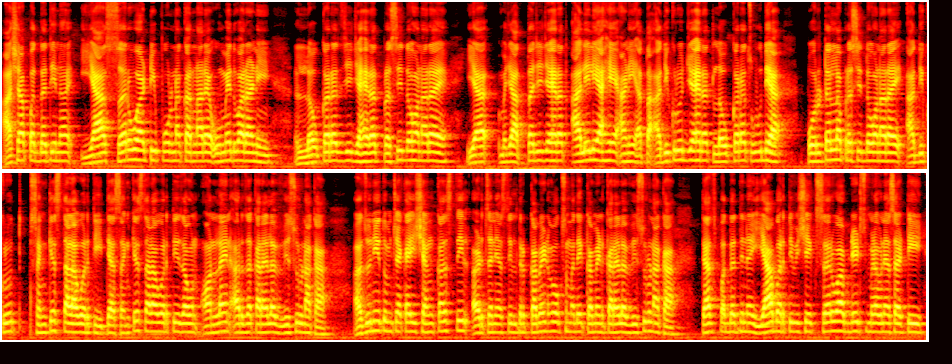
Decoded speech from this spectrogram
अशा पद्धतीनं या सर्व अटी पूर्ण करणाऱ्या उमेदवारांनी लवकरच जी जाहिरात प्रसिद्ध होणार आहे या म्हणजे आत्ता जी जाहिरात आलेली आहे आणि आता अधिकृत जाहिरात लवकरच उद्या पोर्टलला प्रसिद्ध होणार आहे अधिकृत संकेतस्थळावरती. त्या संकेतस्थळावरती जाऊन ऑनलाईन अर्ज करायला विसरू नका. अजूनही तुमच्या काही शंका असतील अडचणी असतील तर कमेंट बॉक्समध्ये कमेंट करायला विसरू नका. त्याच पद्धतीनं या भरतीविषयक सर्व अपडेट्स मिळवण्यासाठी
